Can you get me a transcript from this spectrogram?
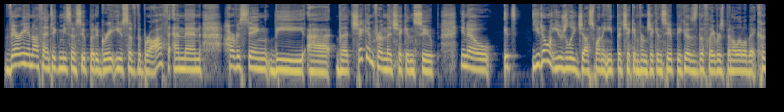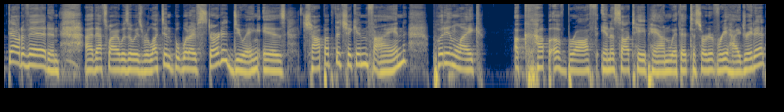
very inauthentic miso soup, but a great use of the broth. And then harvesting the uh, the chicken from the chicken soup. You know, it's you don't usually just want to eat the chicken from chicken soup because the flavor's been a little bit cooked out of it. And uh, that's why I was always reluctant. But what I've started doing is chop up the chicken fine, put in like a cup of broth in a saute pan with it to sort of rehydrate it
